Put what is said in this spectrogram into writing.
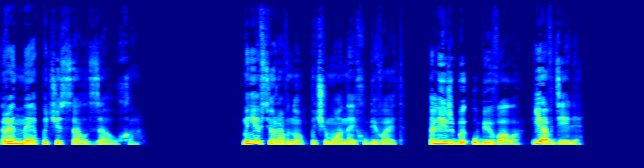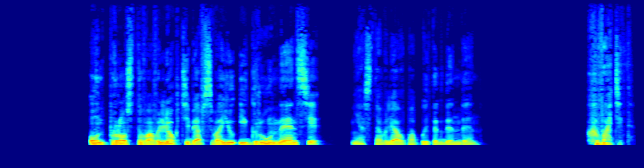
Рене почесал за ухом. Мне все равно, почему она их убивает. Лишь бы убивала. Я в деле. Он просто вовлек тебя в свою игру, Нэнси, не оставлял попыток Денден. Хватит.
